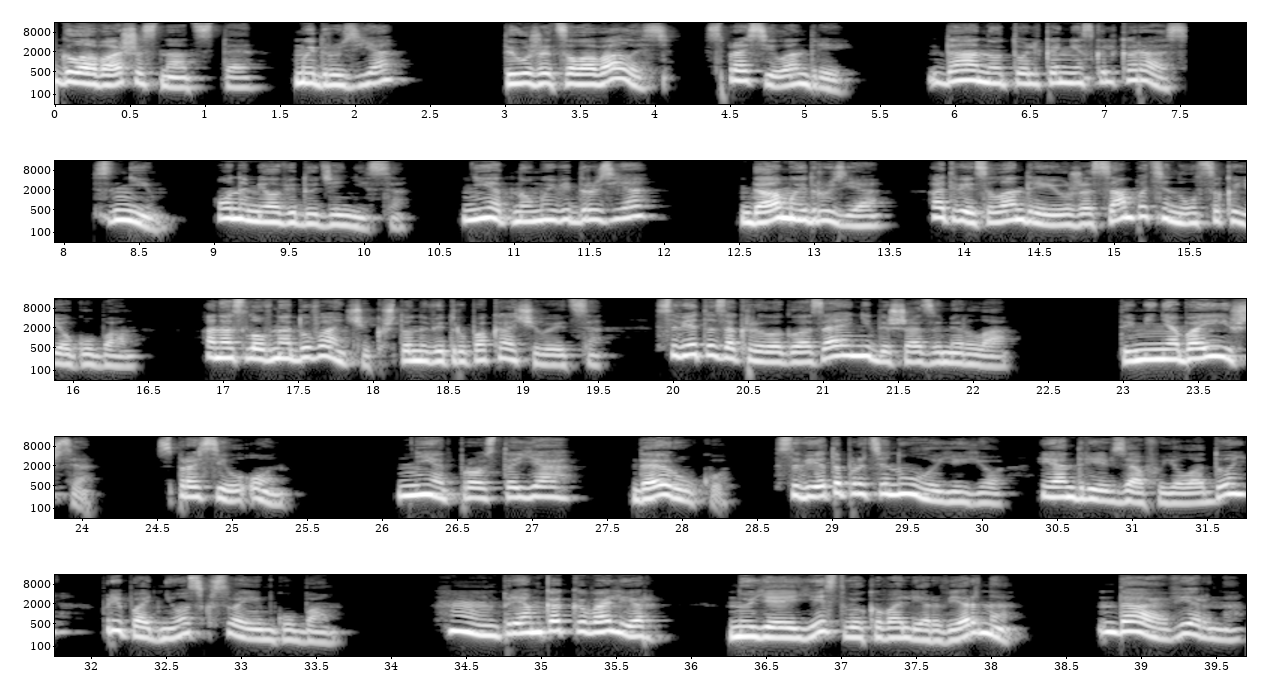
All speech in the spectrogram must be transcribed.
Глава шестнадцатая. Мы друзья? Ты уже целовалась? Спросил Андрей. Да, но только несколько раз. С ним. Он имел в виду Дениса. Нет, но мы ведь друзья? Да, мы друзья, ответил Андрей и уже сам потянулся к ее губам. Она словно одуванчик, что на ветру покачивается. Света закрыла глаза и, не дыша, замерла. «Ты меня боишься?» – спросил он. «Нет, просто я...» «Дай руку», Света протянула ее, и Андрей, взяв ее ладонь, приподнес к своим губам. «Хм, прям как кавалер. Но я и есть твой кавалер, верно?» «Да, верно».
